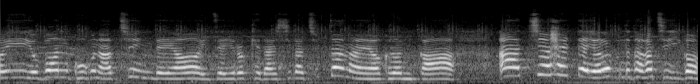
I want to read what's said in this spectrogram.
저희 이번 곡은 아추인데요. 이제 이렇게 날씨가 춥잖아요. 그러니까 아추 할 때 여러분들 다 같이 이거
